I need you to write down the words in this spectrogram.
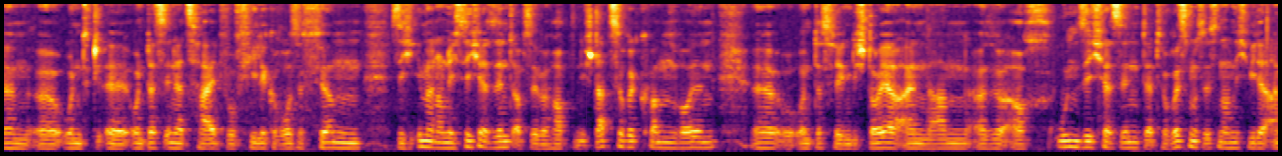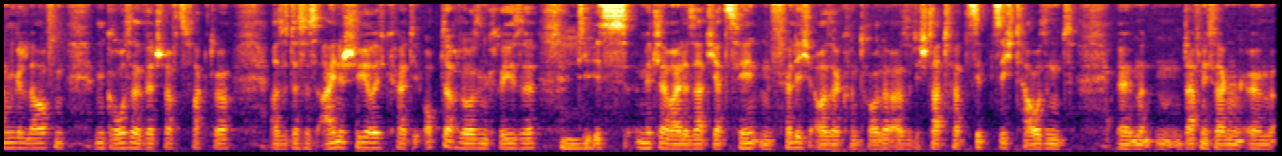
Ähm, äh, und, äh, und das in der Zeit, wo viele große Firmen sich immer noch nicht sicher sind, ob sie überhaupt in die Stadt zurückkommen wollen äh, und deswegen die Steuereinnahmen also auch unsicher sind. Der Tourismus ist noch nicht wieder angelaufen, ein großer Wirtschaftsfaktor. Also das ist eine Schwierigkeit. Die Obdachlosenkrise, mhm. die ist mittlerweile seit Jahrzehnten völlig außer Kontrolle. Also die Stadt hat 70.000, man darf nicht sagen ähm,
